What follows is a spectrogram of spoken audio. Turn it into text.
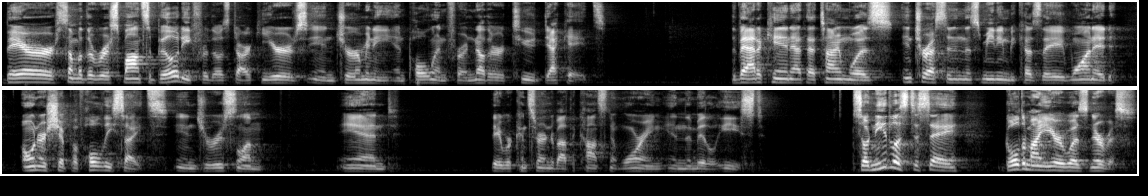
bear some of the responsibility for those dark years in Germany and Poland for another two decades. The Vatican at that time was interested in this meeting because they wanted ownership of holy sites in Jerusalem, and they were concerned about the constant warring in the Middle East. So, needless to say, Golda Meir was nervous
